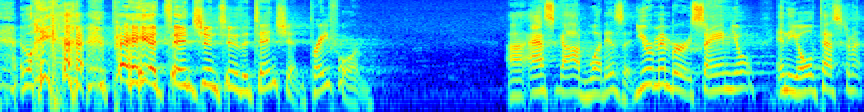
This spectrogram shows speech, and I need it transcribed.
Like, pay attention to the tension. Pray for them. Uh, ask God, what is it? You remember Samuel in the Old Testament?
